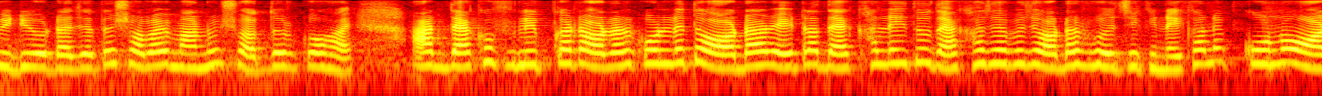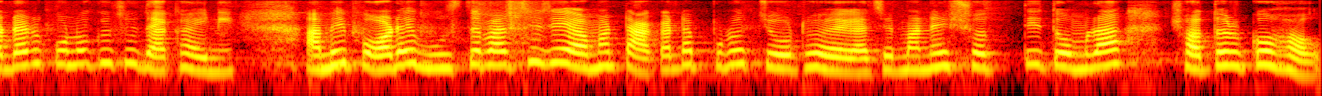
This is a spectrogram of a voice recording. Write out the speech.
ভিডিওটা, যাতে সবাই মানুষ সতর্ক হয়। আর দেখো ফ্লিপকার্ট অর্ডার করলে তো অর্ডার এটা দেখালেই তো দেখা যাবে যে অর্ডার হয়েছে কিনা। এখানে কোনো অর্ডার কোনো কিছু দেখায়নি। আমি পরে বুঝতে পারছি যে আমার টাকাটা পুরো চোট হয়ে গেছে। মানে সত্যি তোমরা সতর্ক হও।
